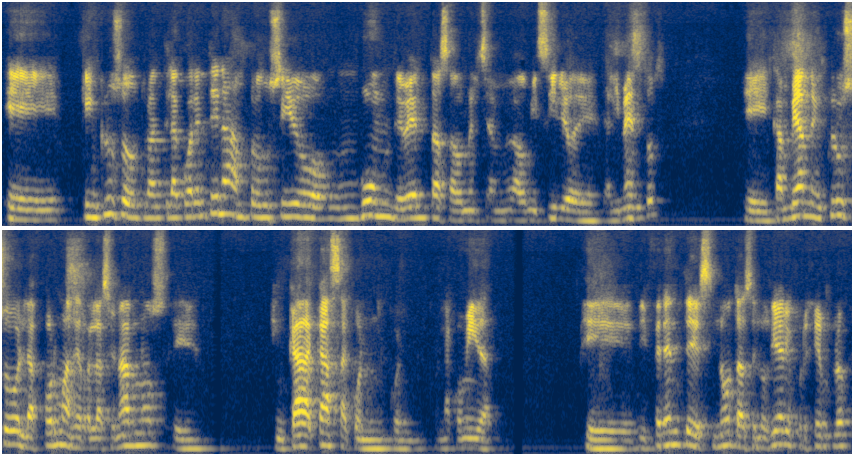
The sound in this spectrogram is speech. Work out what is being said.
que incluso durante la cuarentena han producido un boom de ventas a domicilio de, alimentos, eh, cambiando incluso las formas de relacionarnos eh, en cada casa con, la comida. Eh, diferentes notas en los diarios, por ejemplo,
